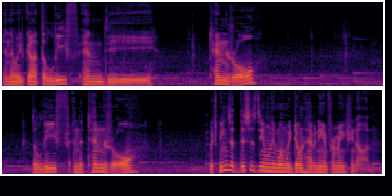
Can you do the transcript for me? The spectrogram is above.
And then we've got the leaf and the tendril. The leaf and the tendril. Which means that this is the only one we don't have any information on.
